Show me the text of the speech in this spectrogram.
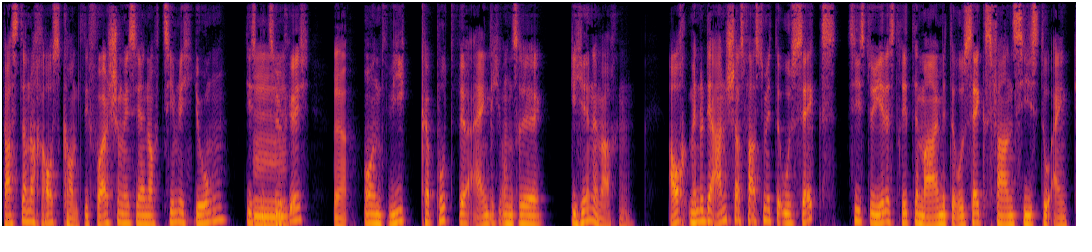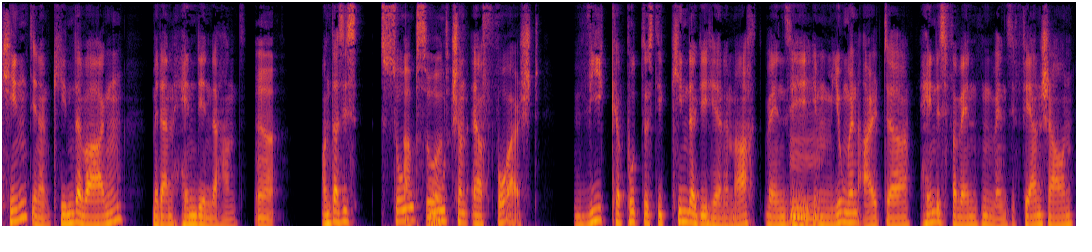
was da noch rauskommt. Die Forschung ist ja noch ziemlich jung diesbezüglich Ja. und wie kaputt wir eigentlich unsere Gehirne machen. Auch wenn du dir anschaust, fast du mit der U6, siehst du jedes dritte Mal mit der U6 fahren, siehst du ein Kind in einem Kinderwagen mit einem Handy in der Hand. Ja. Und das ist so Absurd. gut schon erforscht, wie kaputt das die Kindergehirne macht, wenn sie Mhm. im jungen Alter Handys verwenden, wenn sie fernschauen.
